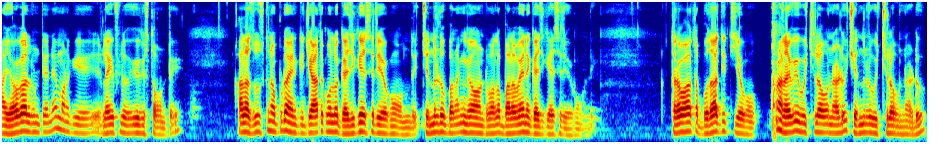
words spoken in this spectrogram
ఆ యోగాలు ఉంటేనే మనకి లైఫ్లో యోగిస్తూ ఉంటాయి. అలా చూసుకున్నప్పుడు ఆయనకి జాతకంలో గజకేసరి యోగం ఉంది. చంద్రుడు బలంగా ఉండటం వల్ల బలమైన గజకేసరి యోగం ఉంది. తర్వాత బుధాదిత్య యోగం. రవి ఉచ్చిలో ఉన్నాడు చంద్రుడు ఉచ్చిలో ఉన్నాడు.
